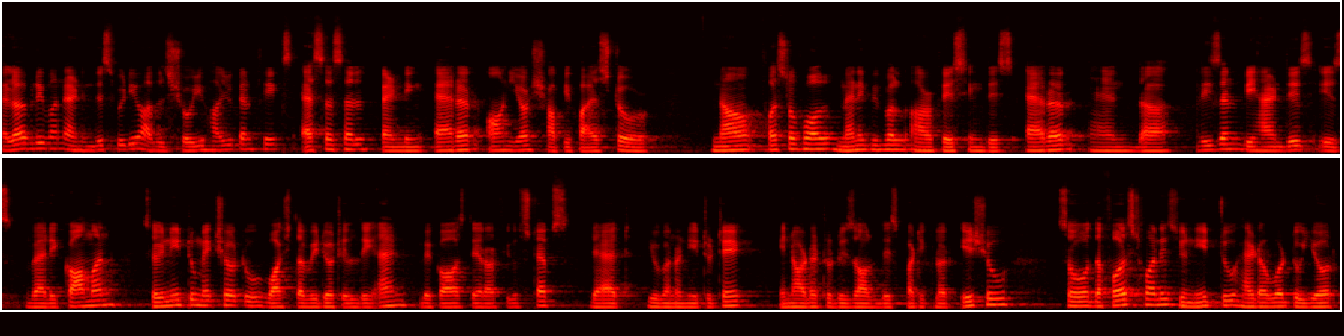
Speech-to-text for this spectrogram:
Hello everyone and in this video I will show you how you can fix SSL pending error on your Shopify store. Now first of all many people are facing this error and the reason behind this is very common so you need to make sure to watch the video till the end because there are few steps that you're gonna need to take in order to resolve this particular issue. So the first one is you need to head over to your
